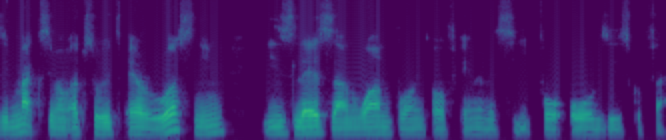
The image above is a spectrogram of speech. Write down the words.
the maximum absolute error worsening is less than one point of MMSE for all these cofactors.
